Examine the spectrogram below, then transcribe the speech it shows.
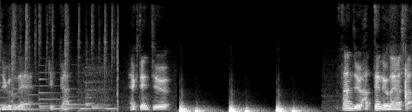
ということで結果100点中。38点でございました。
